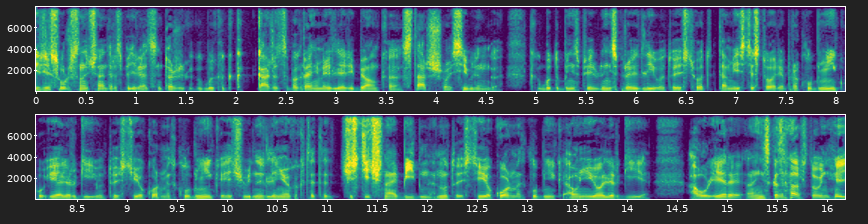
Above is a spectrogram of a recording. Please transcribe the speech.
И ресурсы начинают распределяться тоже, как бы, как кажется, по крайней мере, для ребенка старшего сиблинга, как будто бы несправедливо. То есть вот там есть история про клубнику и аллергию. То есть ее кормят клубникой, и, очевидно, для нее как-то это частично обидно. Ну, то есть ее кормят клубникой, а у нее аллергия. А у Леры, она не сказала, что у нее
